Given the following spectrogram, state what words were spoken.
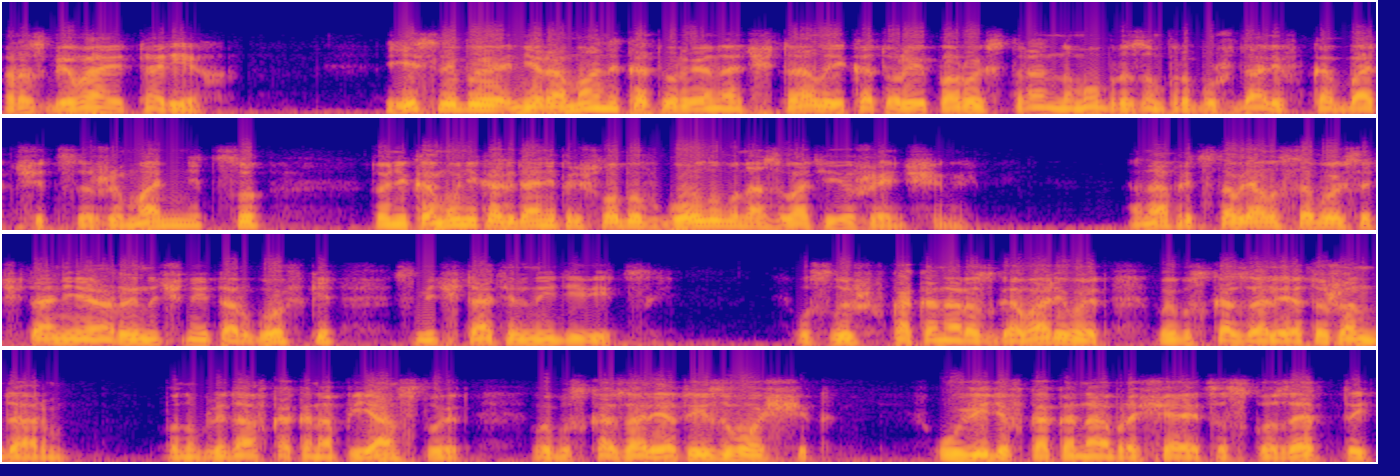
разбивает орех. Если бы не романы, которые она читала и которые порой странным образом пробуждали в кабачице жеманницу, то никому никогда не пришло бы в голову назвать ее женщиной. Она представляла собой сочетание рыночной торговки с мечтательной девицей. Услышав, как она разговаривает, вы бы сказали, это жандарм. Понаблюдав, как она пьянствует, вы бы сказали, это извозчик. Увидев, как она обращается с Козеттой,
